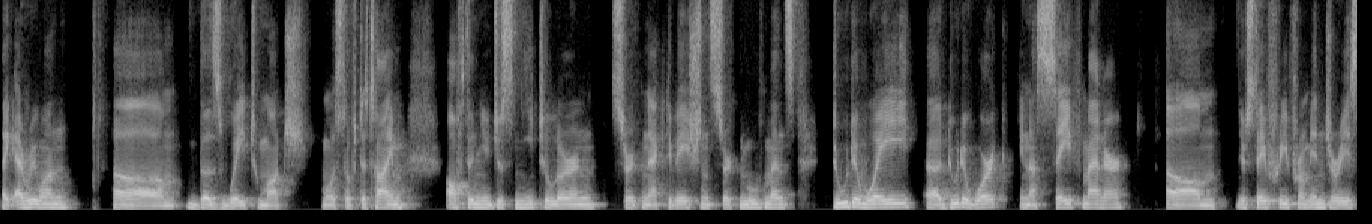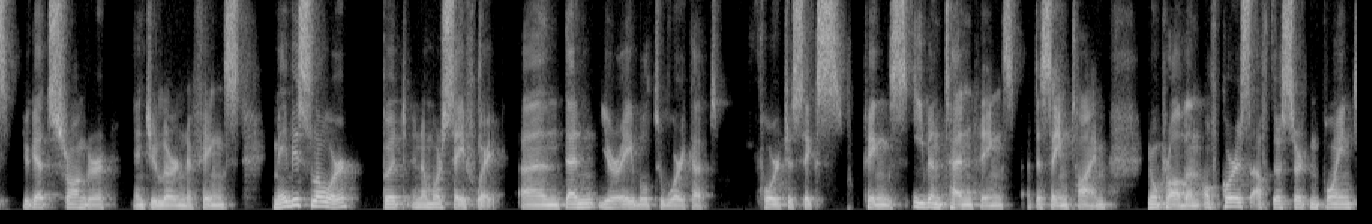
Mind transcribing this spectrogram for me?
like everyone um, does way too much most of the time. Often you just need to learn certain activations certain movements do the way uh, do the work in a safe manner. Um, you stay free from injuries, you get stronger, and you learn the things. Maybe slower, but in a more safe way. And then you're able to work at four to six things, even 10 things at the same time, no problem. Of course, after a certain point,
